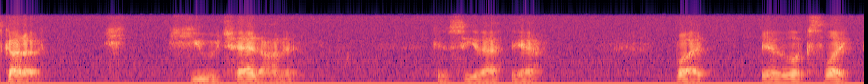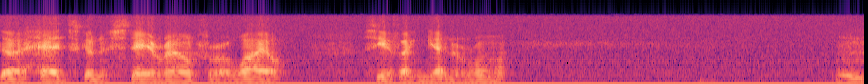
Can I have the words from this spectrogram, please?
It's got a huge head on it. You can see that there. But it looks like the head's going to stay around for a while. See if I can get an aroma. Mm.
